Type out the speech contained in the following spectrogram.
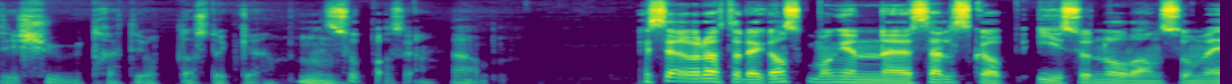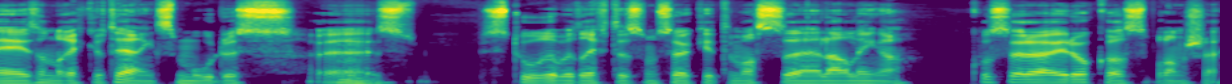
37-38 stykker. Mm. Såpass, ja. Ja. Jeg ser jo at det er ganske mange eh, selskap i Sunnhordland som er i sånn rekrutteringsmodus. Eh, Mm. Store bedrifter som søker til masse lærlinger. Hvordan er det i deres bransje?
